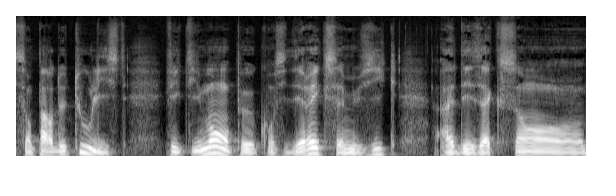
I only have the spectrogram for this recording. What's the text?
Il s'empare de tout, Liszt. Effectivement, on peut considérer que sa musique a des accents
